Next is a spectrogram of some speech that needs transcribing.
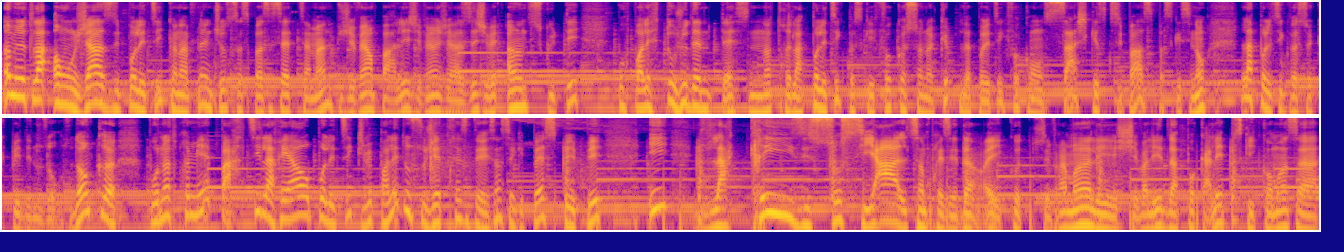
Un minute là, on jase du politique. On a plein de choses qui se passer cette semaine. Puis je vais en parler, je vais en jaser, je vais en discuter pour parler toujours de, notre, la politique parce qu'il faut qu'on s'en occupe de la politique. Il faut qu'on sache qu'est-ce qui se passe parce que sinon, la politique va s'occuper de nous autres. Donc, euh, pour notre première partie, la réelle politique, je vais parler d'un sujet très intéressant, c'est que PSPP et la crise sociale sans précédent. écoute, c'est vraiment les chevaliers de l'apocalypse qui commencent à,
